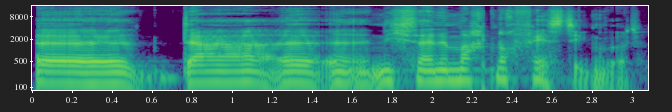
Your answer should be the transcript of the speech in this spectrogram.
äh, da äh, nicht seine Macht noch festigen wird.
